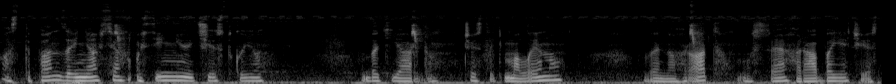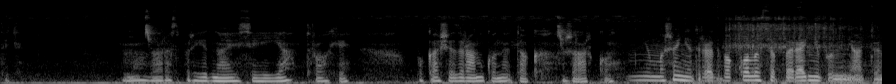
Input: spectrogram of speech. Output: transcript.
А Степан зайнявся осінньою чисткою бекярду. Чистить малину, виноград, усе грабає, чистить. Ну, зараз приєднаюся і я трохи. Поки ще зранку не так жарко. Мені в машині треба два колеса передні поміняти,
